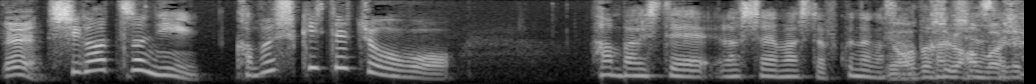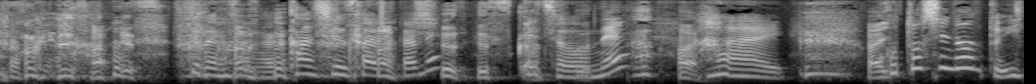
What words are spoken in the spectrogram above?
え4月に株式手帳を販売していらっしゃいました福永さんが監修された福永さんが監修されたね手帳をね。はいはい。はい今年なんと1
